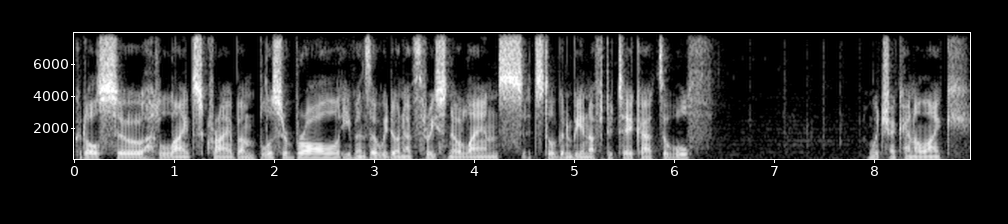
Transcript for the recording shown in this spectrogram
Could also Light Scribe and Blizzard Brawl, even though we don't have three Snowlands, it's still gonna be enough to take out the Wolf. Which I kinda like.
